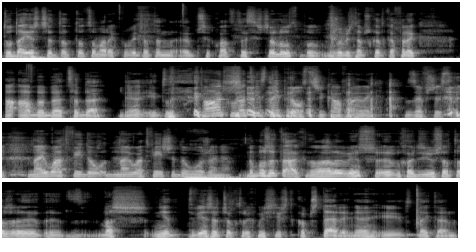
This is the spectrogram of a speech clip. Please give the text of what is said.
tutaj jeszcze to, to, co Marek powiedział, ten y, przykład, to jest jeszcze luz, bo może być na przykład kafelek A, B, B, C, D, nie? I tu, To akurat jest najprostszy kafelek ze wszystkich. Najłatwiej do, najłatwiejszy do ułożenia. no może tak, no ale wiesz, y, chodzi już o to, że masz nie dwie rzeczy, o których myślisz, tylko cztery, nie? I tutaj ten.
